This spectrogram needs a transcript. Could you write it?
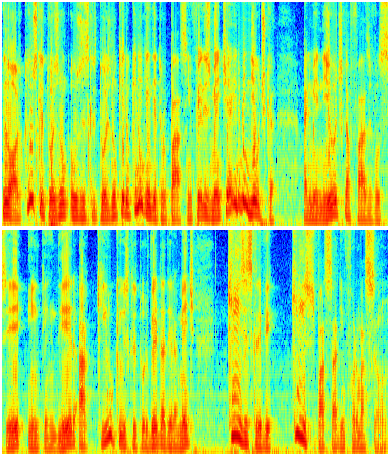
E lógico que os escritores não, os escritores não queriam que ninguém deturpasse. Infelizmente, é a hermenêutica. A hermenêutica faz você entender aquilo que o escritor verdadeiramente quis escrever, quis passar de informação.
